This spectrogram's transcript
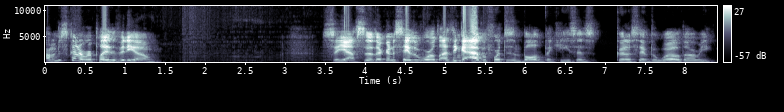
I'm just gonna replay the video. So yeah, so they're gonna save the world. I think Aberforth is involved, but he says, "Gonna save the world, are we?"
